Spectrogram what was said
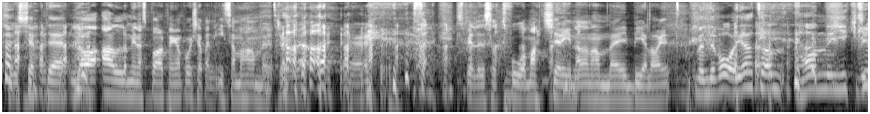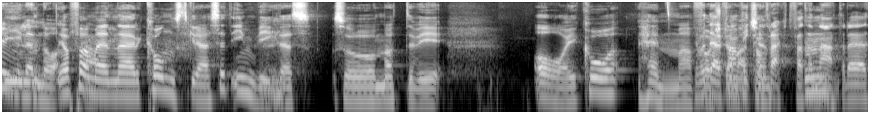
Så jag köpte, la alla mina sparpengar på att köpa en Issa Mohammed-tröja. Eh, Spelade så två matcher innan han hamnade i B-laget. Men det var ju att han, han gick väl in... ändå. Jag för mig när konstgräset invigdes så mötte vi AIK hemma Det var första därför han fick matchen. kontrakt, för att han nätade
